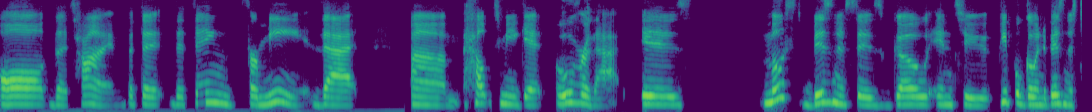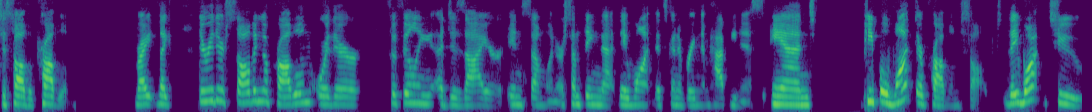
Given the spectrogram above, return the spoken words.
all the time but the the thing for me that um, helped me get over that is most businesses go into people go into business to solve a problem right? Like they're either solving a problem or they're fulfilling a desire in someone or something that they want that's going to bring them happiness. And people want their problem solved. They want to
